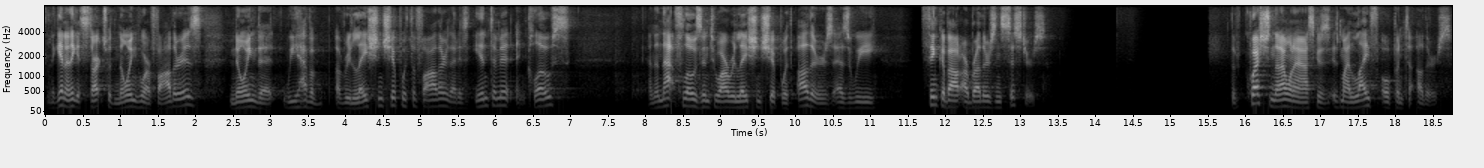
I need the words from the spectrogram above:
And again, I think it starts with knowing who our Father is knowing that we have a, a relationship with the Father that is intimate and close. And then that flows into our relationship with others as we think about our brothers and sisters. The question that I want to ask is Is my life open to others?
